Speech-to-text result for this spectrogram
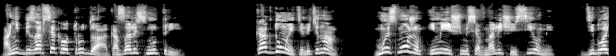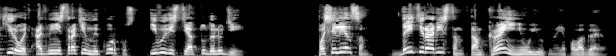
они безо всякого труда оказались внутри. Как думаете, лейтенант, мы сможем имеющимися в наличии силами деблокировать административный корпус и вывести оттуда людей? Поселенцам, да и террористам там крайне неуютно, я полагаю.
